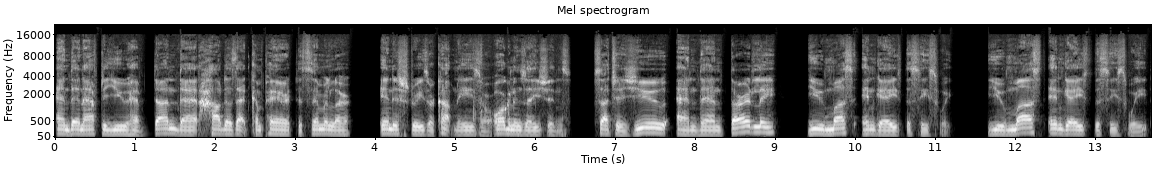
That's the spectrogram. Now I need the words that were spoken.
And then after you have done that, how does that compare to similar industries or companies or organizations such as you? And then thirdly, you must engage the C suite. You must engage the C suite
